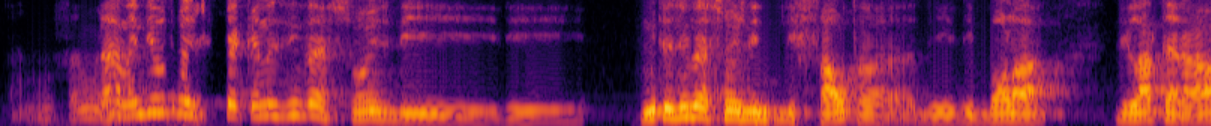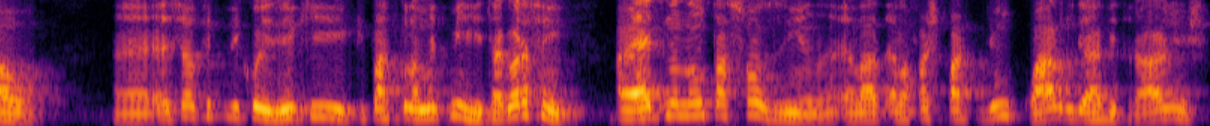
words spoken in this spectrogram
Então, foi um Além de outras pequenas inversões de. de muitas inversões de, de falta, de, de, bola de lateral. É, esse é o tipo de coisinha que, que particularmente me irrita. Agora, sim a Edna não está sozinha, né? Ela, ela faz parte de um quadro de arbitragens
